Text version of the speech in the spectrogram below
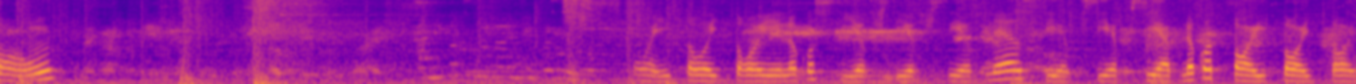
สอง ต่อยต่อยต่อยแล้วก็เสียบเสียบเสียบแล้วเสียบเสียบเสียบแล้วก็ต่อยต่อยต่อย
